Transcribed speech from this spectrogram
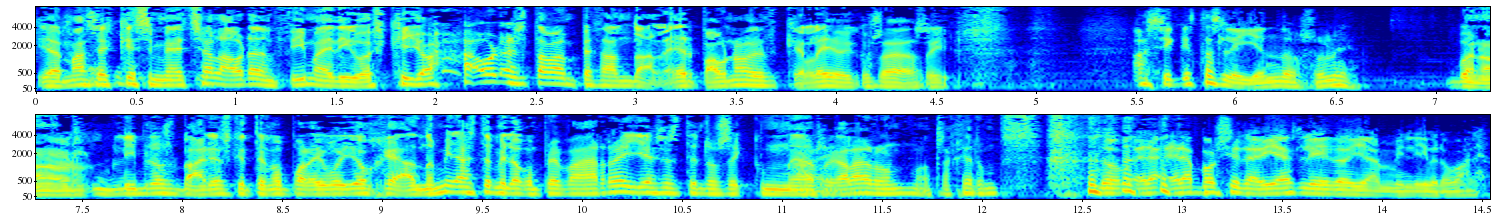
Y además es que se me echa la hora encima y digo, es que yo ahora estaba empezando a leer, para una vez que leo y cosas así. Así que estás leyendo, Sune. Bueno, los libros varios que tengo por ahí voy ojeando. Mira, este me lo compré para Reyes, este no sé, me lo regalaron, me lo trajeron. No, era, era por si te habías leído ya mi libro, vale.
